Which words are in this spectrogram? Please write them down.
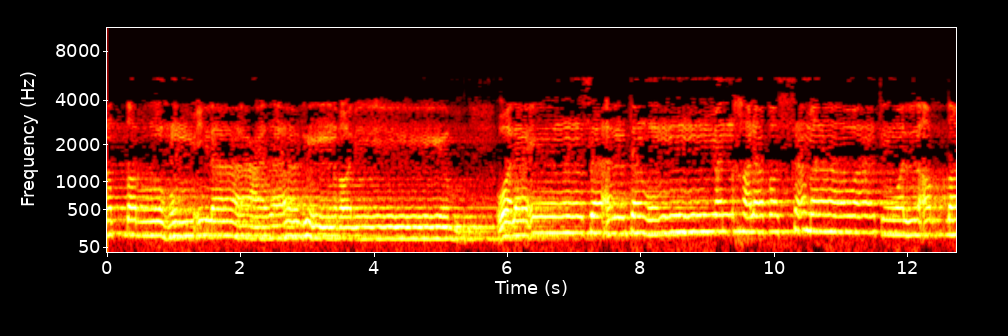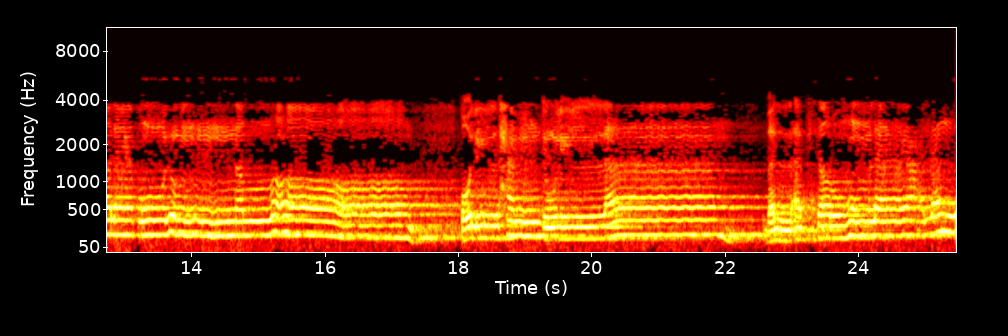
نضرهم إلى عذاب غليظ. ولئن خلق السماوات والأرض ليقولن الله. قل الحمد لله بل أكثرهم لا يعلمون.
